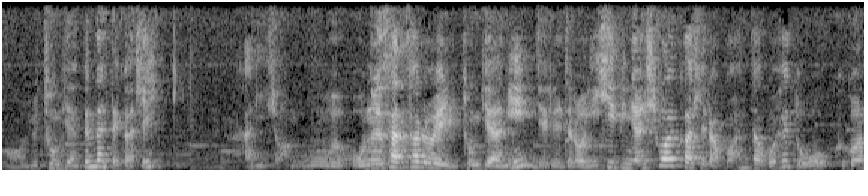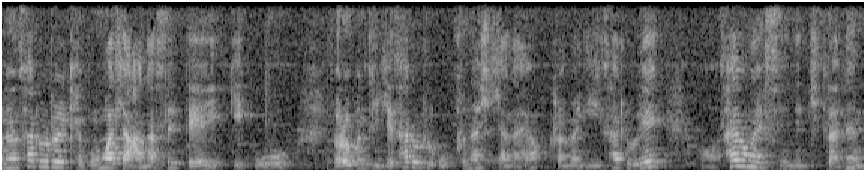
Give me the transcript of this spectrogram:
어, 유통기한 끝날 때까지? 음, 아니죠. 우- 오늘 산 사료의 유통기한이 예를 들어 22년 10월까지라고 한다고 해도 그거는 사료를 개봉하지 않았을 때의 얘기고 여러분들 이제 사료를 오픈하시잖아요. 그러면 이 사료에 어, 사용할 수 있는 기간은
